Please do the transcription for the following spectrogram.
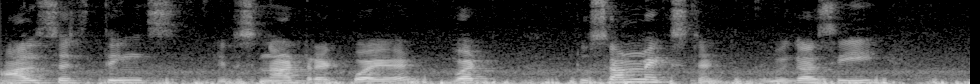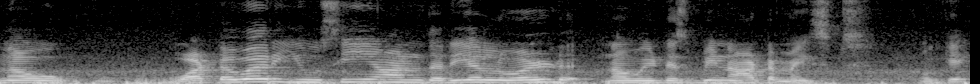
all such things it is not required but to some extent. Because see now whatever you see on the real world now it has been automized okay?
